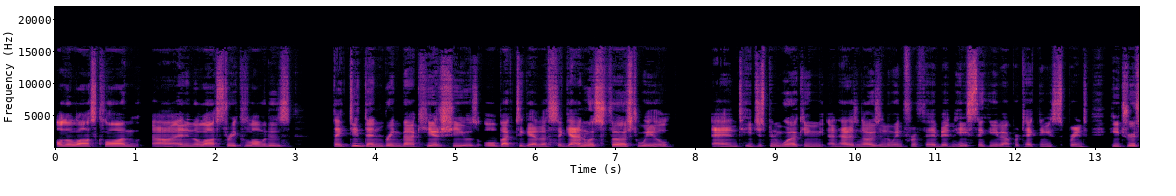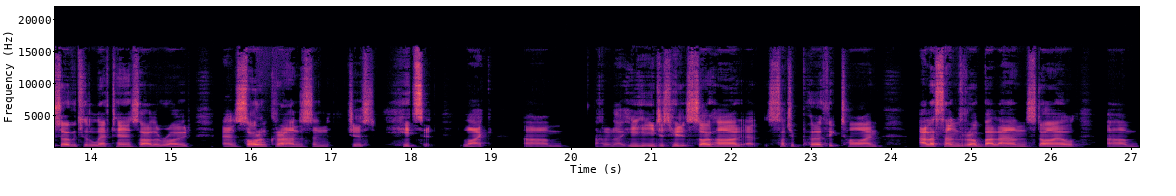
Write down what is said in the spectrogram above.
on the last climb uh, and in the last three kilometers. They did then bring back Hirschi. It was all back together. Sagan was first wheel and he'd just been working and had his nose in the wind for a fair bit. And he's thinking about protecting his sprint. He drifts over to the left hand side of the road and Soren Kragh Andersen just hits it like um, I don't know. He, he just hit it so hard at such a perfect time. Alessandro Ballan style um,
